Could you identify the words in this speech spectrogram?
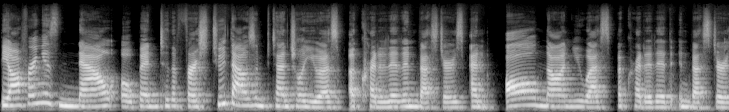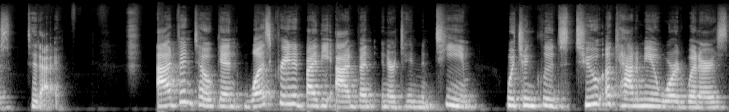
The offering is now open to the first 2,000 potential US accredited investors and all non US accredited investors today. Advent Token was created by the Advent Entertainment team, which includes two Academy Award winners,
